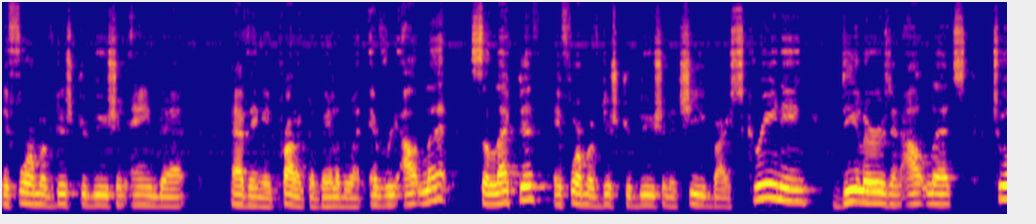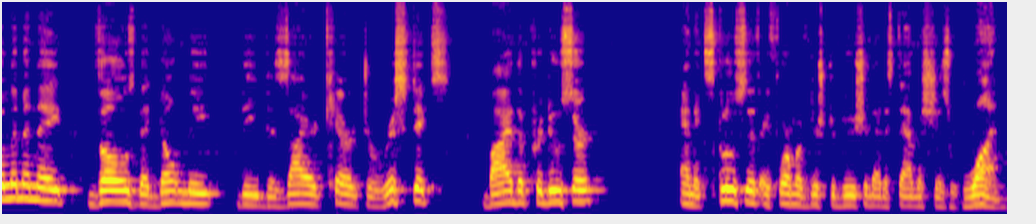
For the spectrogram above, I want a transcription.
a form of distribution aimed at having a product available at every outlet. Selective, a form of distribution achieved by screening dealers and outlets to eliminate those that don't meet the desired characteristics by the producer, and exclusive, a form of distribution that establishes one,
